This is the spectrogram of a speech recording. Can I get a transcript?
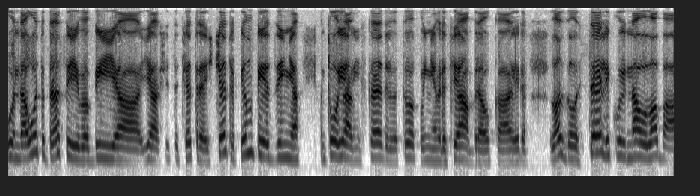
Un uh, otra prasība bija jā, šis 4x4 pilnpiedziņa. To jā, viņi skaidroja to, ka viņiem ir jābrauk kā ir latgales ceļi, kuri nav labā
